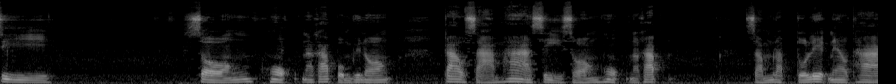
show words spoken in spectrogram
4 2 6 นะครับ ผมพี่น้อง 9 3 5 4 2 6 นะครับ สำหรับตัวเลขแนวทาง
